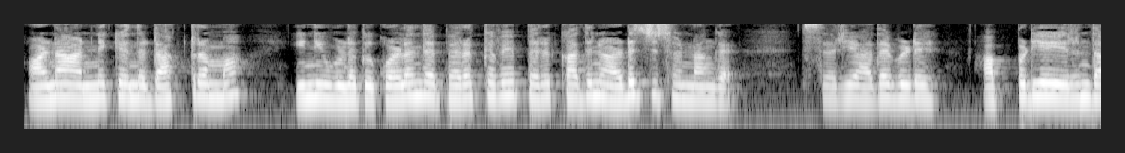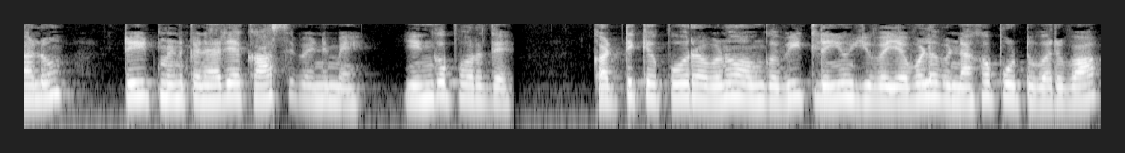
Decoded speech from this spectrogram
ஆனா அன்னைக்கு அந்த டாக்டர் அம்மா இனி உனக்கு குழந்தை பிறக்கவே பிறக்காதுன்னு அடிச்சு சொன்னாங்க. சரி அதை விடு. அப்படியே இருந்தாலும் ட்ரீட்மெண்ட்க்கு நிறைய காசு வேணுமே. எங்க போறது? கட்டிக்க போறவனும் அவங்க வீட்லயும் இவ எவ்வளவு நகை போட்டு வருவா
